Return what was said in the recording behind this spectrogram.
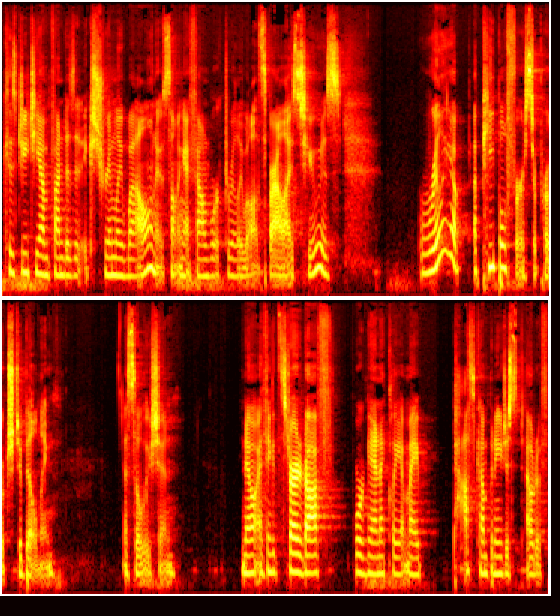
because GTM Fund does it extremely well, and it was something I found worked really well at Spiralyze too. Is really a, a people first approach to building a solution. You know, I think it started off organically at my past company just out of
